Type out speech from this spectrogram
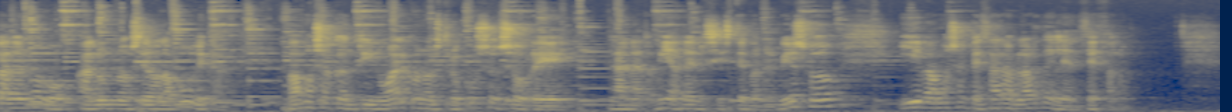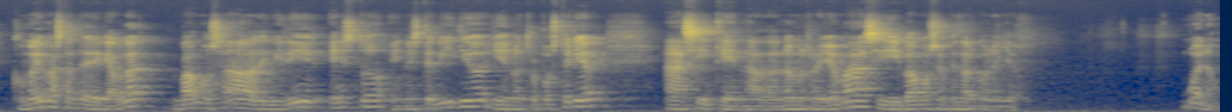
Hola de nuevo, alumnos de Aula Pública. Vamos a continuar con nuestro curso sobre la anatomía del sistema nervioso y vamos a empezar a hablar del encéfalo. Como hay bastante de qué hablar, vamos a dividir esto en este vídeo y en otro posterior, así que nada, no me enrollo más y vamos a empezar con ello. Bueno,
